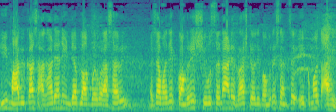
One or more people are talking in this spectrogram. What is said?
ही महाविकास आघाडी आणि इंडिया ब्लॉक बरोबर असावी याच्यामध्ये काँग्रेस शिवसेना आणि राष्ट्रवादी काँग्रेस यांचं एकमत आहे.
